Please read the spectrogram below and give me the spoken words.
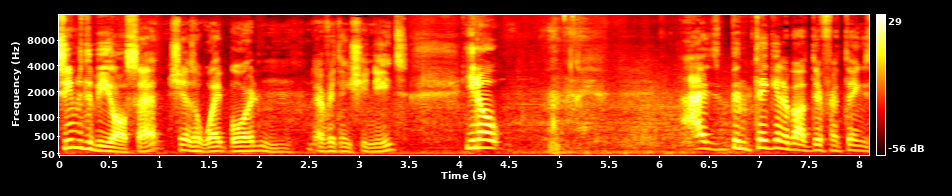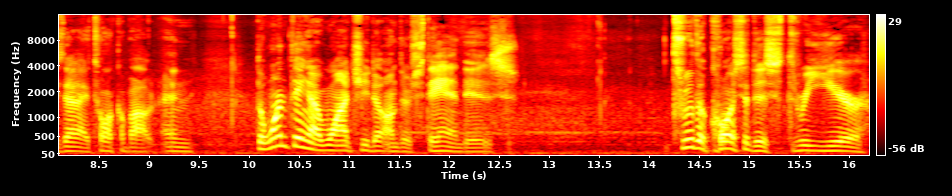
seems to be all set. She has a whiteboard and everything she needs. You know, I've been thinking about different things that I talk about. And the one thing I want you to understand is through the course of this three year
